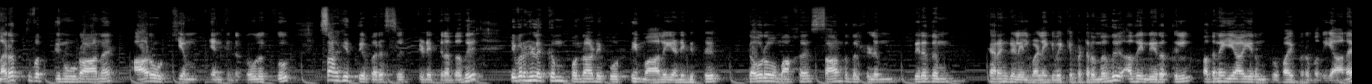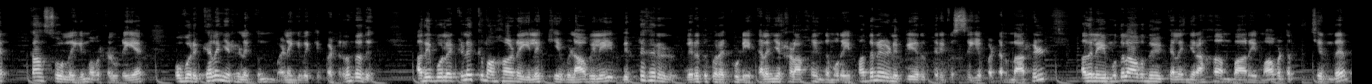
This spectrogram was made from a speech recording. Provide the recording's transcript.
மருத்துவத்தினூடான ஆரோக்கியம் என்கின்ற நூலுக்கு சாகித்ய பரிசு கிடைத்திருந்தது. இவர்களுக்கும் பொன்னாடி பூர்த்தி மாலை அணிவித்து கௌரவமாக சான்றிதழ்களும் விருதும் கரங்களில் வழங்கி வைக்கப்பட்டிருந்தது. அதே நேரத்தில் பதினையாயிரம் ரூபாய் பெறுமதியான காசோலையும் அவர்களுடைய ஒவ்வொரு கலைஞர்களுக்கும் வழங்கி வைக்கப்பட்டிருந்தது. அதே போல கிழக்கு மாகாண இலக்கிய விழாவிலே வித்தகர் விருது பெறக்கூடிய கலைஞர்களாக இந்த முறை பதினேழு பேர் தெரிவு செய்யப்பட்டிருந்தார்கள். அதிலே முதலாவது கலைஞராக அம்பாறை மாவட்டத்தைச் சேர்ந்த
